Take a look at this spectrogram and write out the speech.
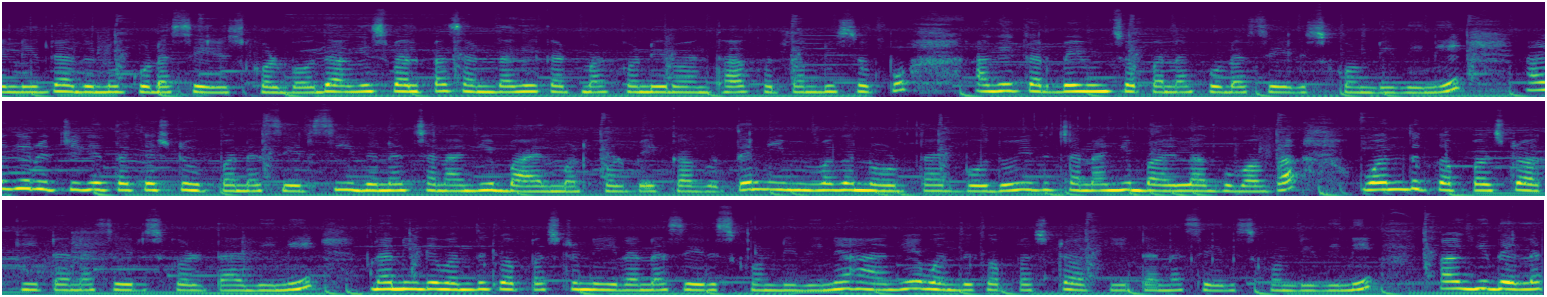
ಎಳ್ಳಿದ್ರೆ ಅದನ್ನು ಕೂಡ ಸೇರಿಸ್ಕೊಳ್ಬೋದು. ಹಾಗೆ ಸ್ವಲ್ಪ ಸಣ್ಣದಾಗಿ ಕಟ್ ಮಾಡ್ಕೊಂಡಿರುವಂತಹ ಕೊತ್ತಂಬರಿ ಸೊಪ್ಪು, ಹಾಗೆ ಕರ್ಬೇವಿನ ಸೊಪ್ಪನ್ನು ಕೂಡ ಸೇರಿಸ್ಕೊಂಡಿದ್ದೀನಿ. ಹಾಗೆ ರುಚಿಗೆ ತಕ್ಕಷ್ಟು ಉಪ್ಪನ್ನು ಸೇರಿಸಿ ಇದನ್ನು ಚೆನ್ನಾಗಿ ಬಾಯ್ಲ್ ಮಾಡ್ಕೊಳ್ಬೇಕಾಗುತ್ತೆ. ನೀವು ಇವಾಗ ನೋಡ್ತಾ ಇರ್ಬೋದು, ಇದು ಚೆನ್ನಾಗಿ ಬಾಯ್ಲ್ ಆಗುವಾಗ ಒಂದು ಕಪ್ಪಷ್ಟು ಅಕ್ಕಿ ಹಿಟ್ಟನ್ನು ಸೇರಿಸ್ಕೊಳ್ತಾ ಇದ್ದೀನಿ. ನಾನಿಲ್ಲಿ ಒಂದು ಕಪ್ಪಷ್ಟು ನೀರನ್ನು ಸೇರಿಸ್ಕೊಂಡಿದ್ದೀನಿ. ಹಾಗೆ ಒಂದು ಕಪ್ಪಷ್ಟು ಅಕ್ಕಿ ಹಿಟ್ಟನ್ನು ಸೇರಿಸ್ಕೊಂಡಿದ್ದೀನಿ. ಹಾಗೆ ಇದೆಲ್ಲ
